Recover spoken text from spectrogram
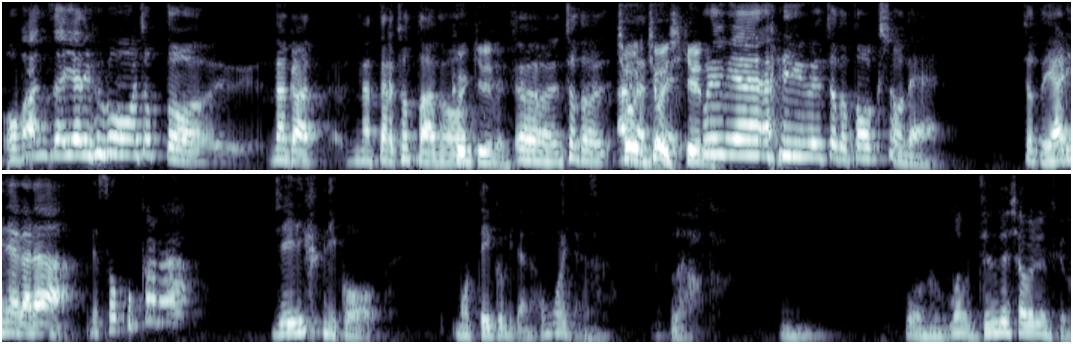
おばんざい屋で符号をちょっとなんかなったらちょっとあの食い切れないですうん、ちょっとあれなんでちょいちょいしきれない。プレミアリーグちょっとトークショーでちょっとやりながらでそこから J リーグにこう持っていくみたいなおもろいんじゃないですか、なるほうん。どもうでもまだ全然喋れるんですけど、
